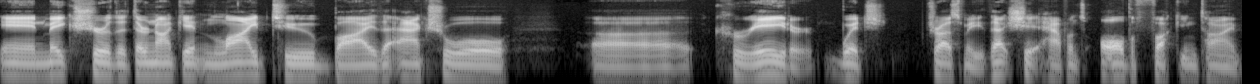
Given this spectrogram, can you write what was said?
and make sure that they're not getting lied to by the actual uh, creator. Which trust me, that shit happens all the fucking time.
